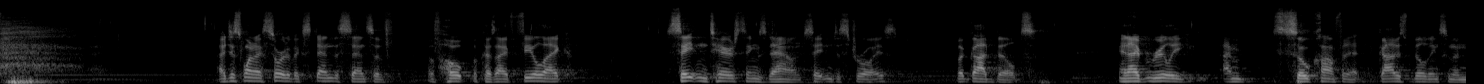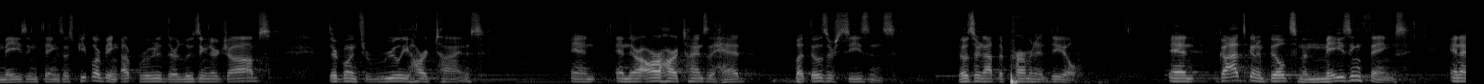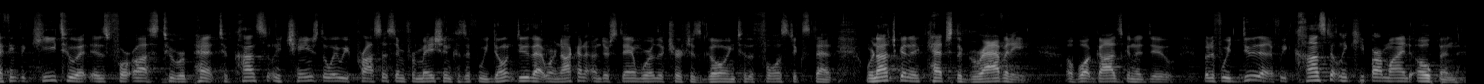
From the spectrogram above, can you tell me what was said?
I just want to sort of extend the sense of, of hope because I feel like Satan tears things down, Satan destroys, but God builds. And I really, I'm so confident God is building some amazing things. As people are being uprooted, they're losing their jobs, they're going through really hard times. And, and there are hard times ahead, but those are seasons. Those are not the permanent deal. And God's going to build some amazing things. And I think the key to it is for us to repent, to constantly change the way we process information, because if we don't do that, we're not going to understand where the church is going to the fullest extent. We're not going to catch the gravity of what God's going to do. But if we do that, if we constantly keep our mind open,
